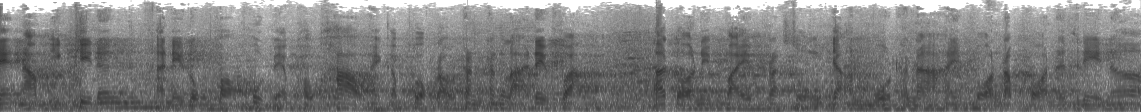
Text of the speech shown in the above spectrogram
แนะนำอีกที่นึง อันนี้หลวงพ่อพูดแบบคร่าวๆให้กับพวกเราท่านทั้งหลายได้ฟังแล้วต่อนนี้ไปพระสงฆ์จะอนุโมทนาให้พรรับพรในที่นี้เนอะ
